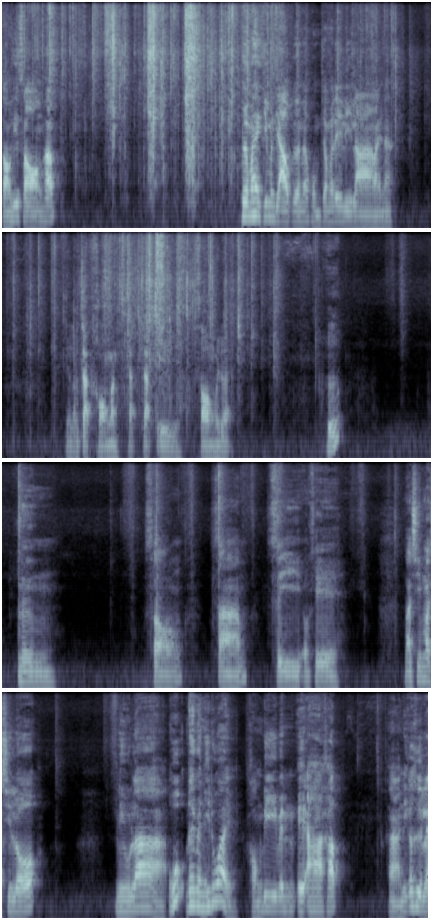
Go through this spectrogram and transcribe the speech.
สองที่สองครับ เพื่อไม่ให้คลิปมันยาวเกินนะผมจะไม่ได้ลีลาอะไรนะ เดี๋ยวเราจัดของก่อนจัดจัดเอซองไปด้วยฮึบหนึ่ง สองสามสี่โอเค มาชิมาชิโรนิวล่าอู้ได้แบบนี้ด้วย ของดีเป็น AR ครับ อ่า นี่ก็คือแร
